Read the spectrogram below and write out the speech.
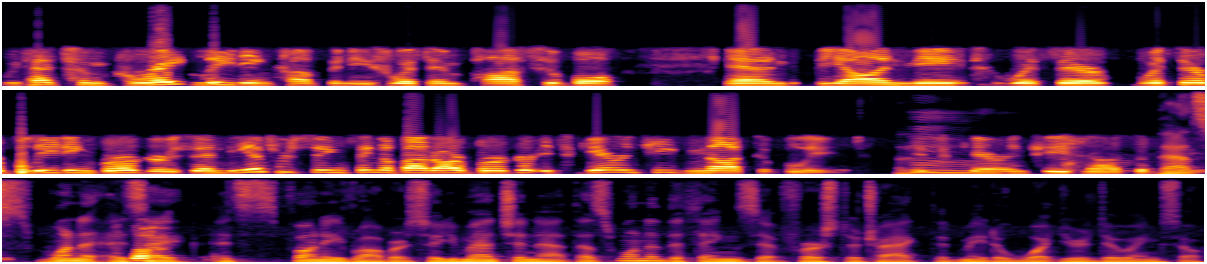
we've had some great leading companies with Impossible and Beyond Meat with their with their bleeding burgers. And the interesting thing about our burger, it's guaranteed not to bleed. It's mm. guaranteed not to That's bleed. one. It's like, it's funny, Robert. So you mentioned that. That's one of the things that first attracted me to what you're doing. So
